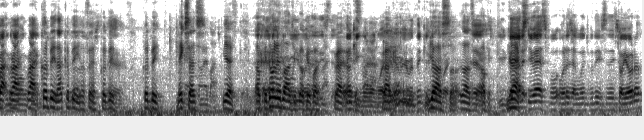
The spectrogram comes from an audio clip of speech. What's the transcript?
right, right, right. Could be. That could be. That's fair. Could be. Yeah. Could be. Makes sense. Don't add logic. Yeah. Okay. Don't add logic. Okay. Fine. least Right. Thinking Okay. the wrong way. Right, You- yeah. You were thinking. Yes, wrong way. uh, that's- Yeah. okay. You got Next. it. You asked for what is that? What, what is it? Toyota?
